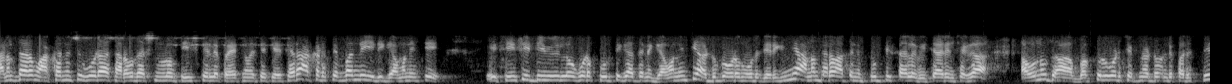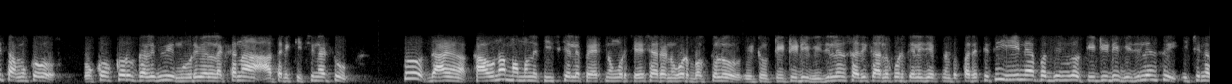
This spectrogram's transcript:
అనంతరం అక్కడి నుంచి కూడా సర్వదర్శనంలో తీసుకెళ్ళే ప్రయత్నం అయితే చేశారు. అక్కడ సిబ్బంది ఇది గమనించి ఈ సీసీటీవీలో కూడా పూర్తిగా అతన్ని గమనించి అడ్డుకోవడం కూడా జరిగింది. అనంతరం అతన్ని పూర్తి స్థాయిలో విచారించగా అవును ఆ భక్తులు కూడా చెప్పినటువంటి పరిస్థితి తమకు ఒక్కొక్కరు కలిపి మూడు వేల లెక్కన అతనికి ఇచ్చినట్టు సో దా కావున మమ్మల్ని తీసుకెళ్ళే ప్రయత్నం కూడా చేశారని కూడా భక్తులు ఇటు టీటీడీ విజిలెన్స్ అధికారులు కూడా తెలియజెప్పినట్టు పరిస్థితి. ఈ నేపథ్యంలో టీటీడీ విజిలెన్స్ ఇచ్చిన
